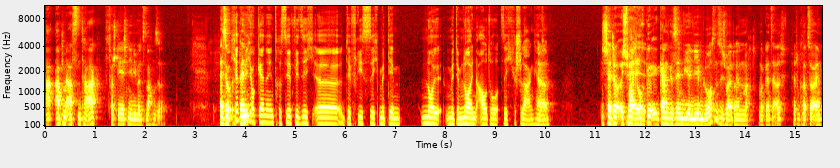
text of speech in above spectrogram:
ab dem ersten Tag verstehe ich nie, wie man es machen soll. Also, ich hätte wenn, mich auch gerne interessiert, wie sich äh, De Vries sich mit dem, neu, mit dem neuen Auto sich geschlagen hätte. ja. Ich hätte, ich Weil- hätte auch ge gern gesehen, wie Liam Lawson sich weiterhin macht. Mal ganz ehrlich, fällt mir gerade so ein.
